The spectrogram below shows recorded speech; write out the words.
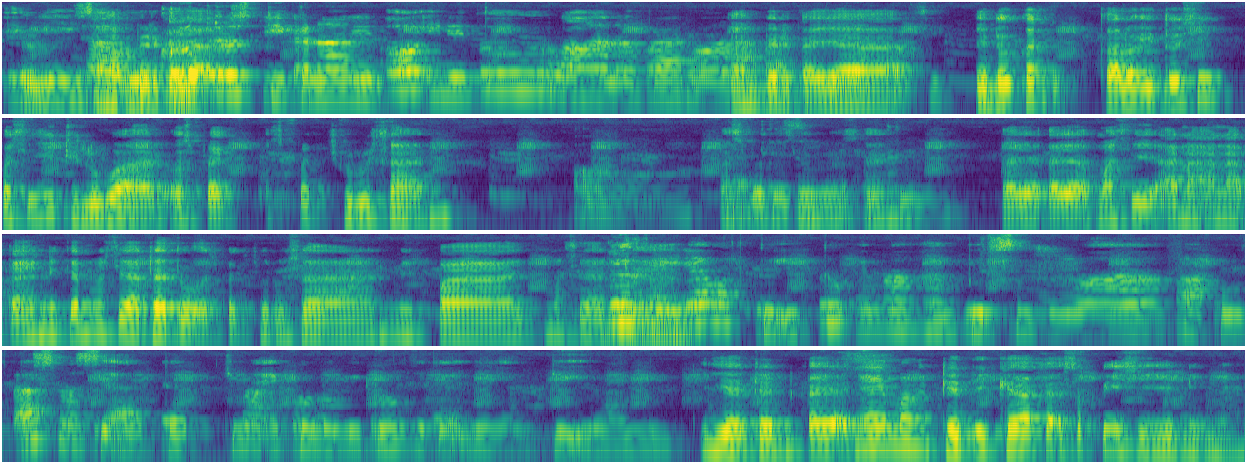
ini Hampir satu grup kayak- terus dikenalin oh ini tuh ruangan apa ruangan Hampir apa kayak- Gitu sih. itu kan kalau itu sih posisi di luar ospek ospek jurusan. Oh sih jurusan. begitu. Kayak kayak masih anak-anak teknik kan masih ada tuh aspek jurusan MIPA itu masih ada. Enggak, kayaknya waktu itu emang hampir semua fakultas masih ada cuma ekonomi doang kayaknya yang diilangin. Iya dan kayaknya emang D3 agak sepi sih ininya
